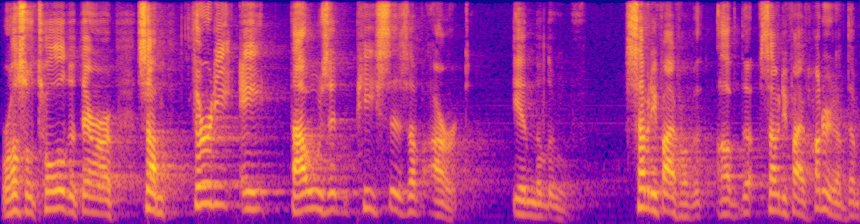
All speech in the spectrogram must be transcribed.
We're also told that there are some 38,000 pieces of art in the Louvre. 75 of, the, 7,500 of them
